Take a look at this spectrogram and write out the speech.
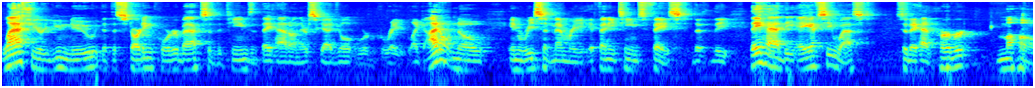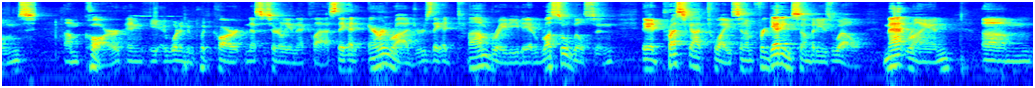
Last year, you knew that the starting quarterbacks of the teams that they had on their schedule were great. Like I don't know in recent memory if any teams faced the, the they had the AFC West, so they had Herbert, Mahomes, um, Carr, and it wouldn't even put Carr necessarily in that class. They had Aaron Rodgers, they had Tom Brady, they had Russell Wilson, they had Prescott twice, and I'm forgetting somebody as well, Matt Ryan. Um,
